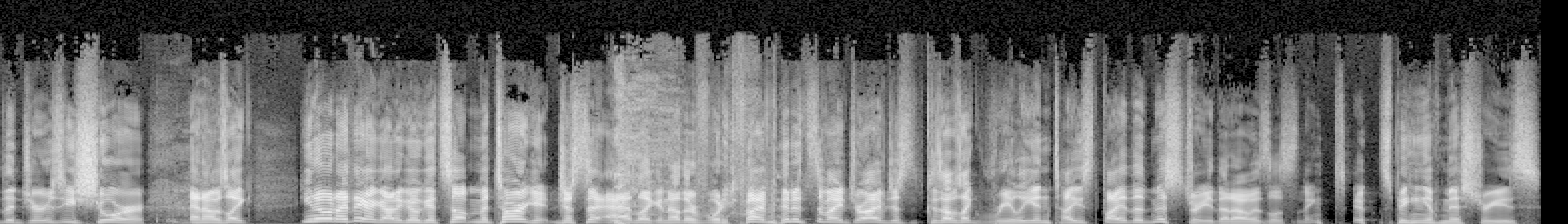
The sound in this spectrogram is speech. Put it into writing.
the Jersey Shore, and I was like, you know what? I think I got to go get something at Target just to add like another 45 minutes to my drive, just because I was like really enticed by the mystery that I was listening to. Speaking of mysteries,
